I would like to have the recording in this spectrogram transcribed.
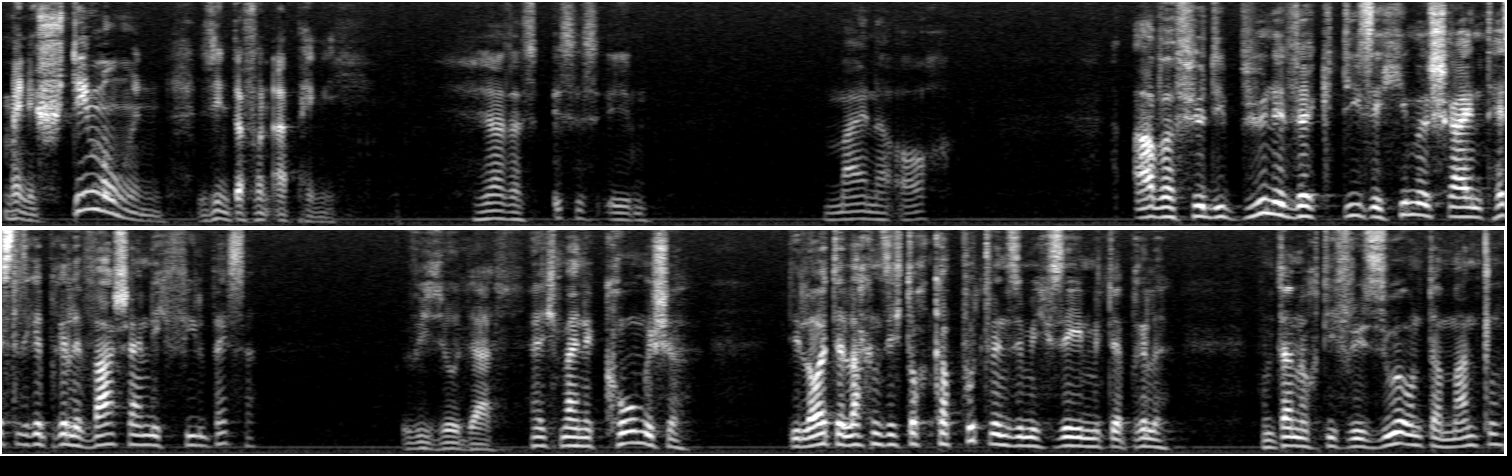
meine Stimmungen sind davon abhängig. Ja, das ist es eben. Meine auch. Aber für die Bühne wirkt diese himmelschreiend hässliche Brille wahrscheinlich viel besser. Wieso das? Ich meine komischer. Die Leute lachen sich doch kaputt, wenn sie mich sehen mit der Brille. Und dann noch die Frisur und der Mantel.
